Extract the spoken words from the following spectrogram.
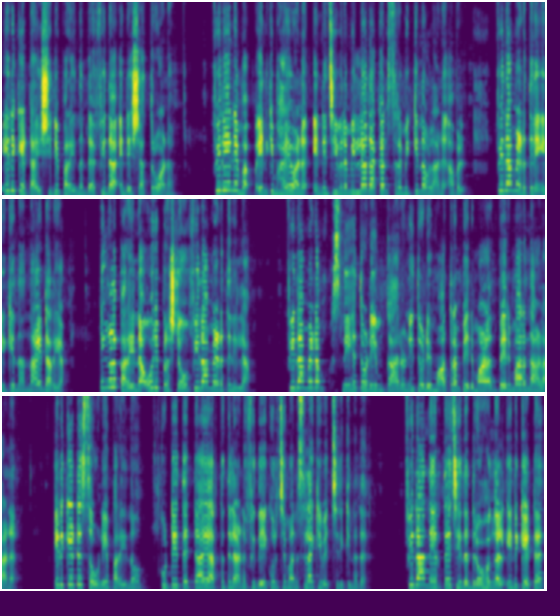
ഇത് കേട്ട ഐശ്വര്യ പറയുന്നുണ്ട് ഫിദ എന്റെ ശത്രുവാണ്. ഫിദ എന്നെ എനിക്ക് ഭയമാണ്. എന്റെ ജീവിതം ഇല്ലാതാക്കാൻ ശ്രമിക്കുന്നവളാണ് അവൾ. ഫിദ മേഡത്തിനെ എനിക്ക് നന്നായിട്ട് അറിയാം നിങ്ങൾ പറയുന്ന ഒരു പ്രശ്നവും ഫിദ മേഡത്തിനില്ല. ഫിദ മേഡം സ്നേഹത്തോടെയും കാരുണ്യത്തോടെയും മാത്രം പെരുമാറ പെരുമാറുന്ന ആളാണ്. ഇത് കേട്ട് സോണിയ പറയുന്നു കുട്ടി തെറ്റായ അർത്ഥത്തിലാണ് ഫിദയെക്കുറിച്ച് മനസ്സിലാക്കി വെച്ചിരിക്കുന്നത്. ഫിദ നേരത്തെ ചെയ്ത ദ്രോഹങ്ങൾ ഇത് കേട്ട്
